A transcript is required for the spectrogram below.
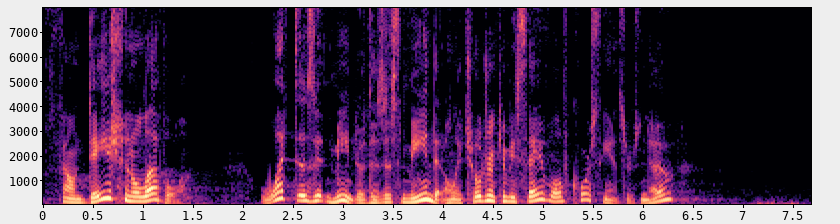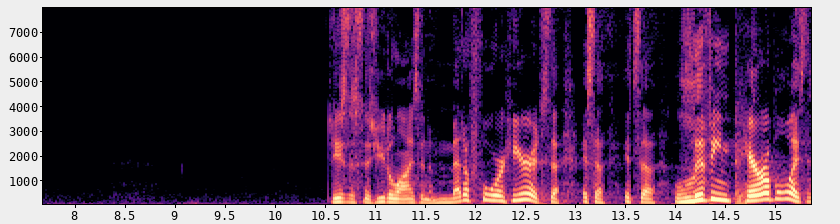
foundational level, what does it mean? Does this mean that only children can be saved? Well, of course, the answer is no. Jesus is utilizing a metaphor here. It's a, it's, a, it's a living parable as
